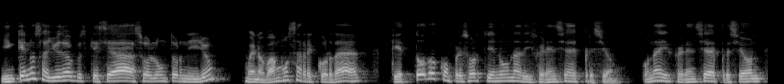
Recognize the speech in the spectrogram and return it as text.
¿Y en qué nos ayuda pues que sea solo un tornillo? Bueno, vamos a recordar que todo compresor tiene una diferencia de presión, una diferencia de presión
